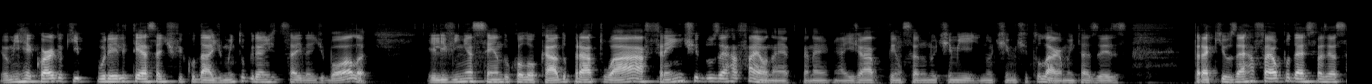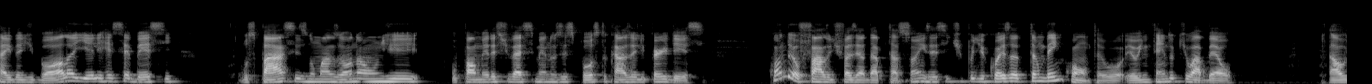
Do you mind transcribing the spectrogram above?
eu me recordo que por ele ter essa dificuldade muito grande de saída de bola, ele vinha sendo colocado para atuar à frente do Zé Rafael na época, né? Aí já pensando no time, no time titular, muitas vezes, para que o Zé Rafael pudesse fazer a saída de bola e ele recebesse os passes numa zona onde o Palmeiras estivesse menos exposto caso ele perdesse. Quando eu falo de fazer adaptações, esse tipo de coisa também conta. Eu, eu entendo que o Abel, ao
